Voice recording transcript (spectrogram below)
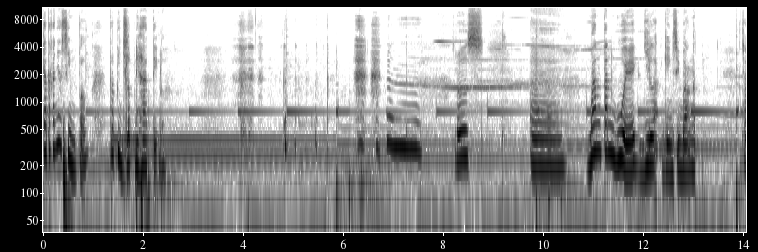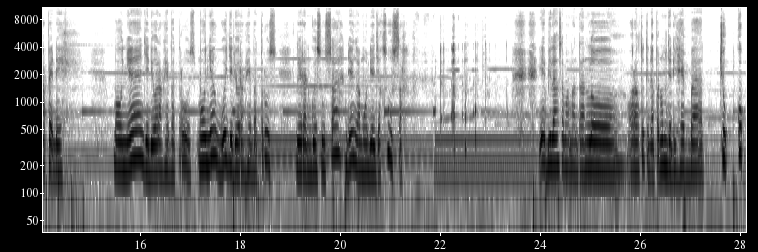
katakannya simple, tapi jelek di hati loh. Terus uh, mantan gue gila gengsi banget capek deh. Maunya jadi orang hebat terus. Maunya gue jadi orang hebat terus. Giliran gue susah dia nggak mau diajak susah. Ya bilang sama mantan lo orang tuh tidak perlu menjadi hebat. Cukup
